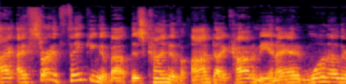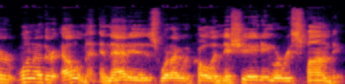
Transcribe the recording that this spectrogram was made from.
I, I, started thinking about this kind of odd dichotomy, and I added one other one other element, and that is what I would call initiating or responding.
